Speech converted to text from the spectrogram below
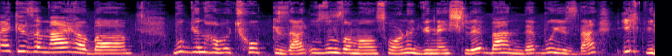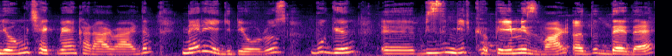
Herkese merhaba. Bugün hava çok güzel, uzun zaman sonra güneşli. Ben de bu yüzden ilk videomu çekmeye karar verdim. Nereye gidiyoruz? Bugün e, bizim bir köpeğimiz var, adı Dede.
